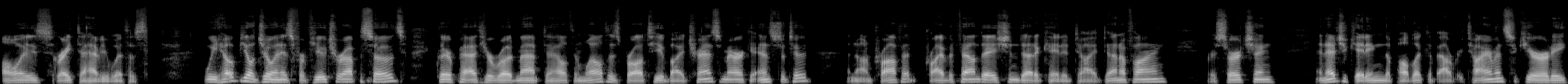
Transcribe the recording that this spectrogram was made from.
always great to have you with us. We hope you'll join us for future episodes. ClearPath, your roadmap to health and wealth, is brought to you by Transamerica Institute, a nonprofit private foundation dedicated to identifying, researching, and educating the public about retirement security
